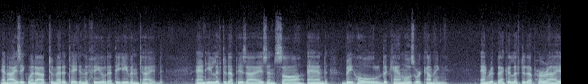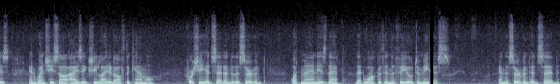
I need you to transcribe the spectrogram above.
And Isaac went out to meditate in the field at the eventide. And he lifted up his eyes and saw, and, behold, the camels were coming. And Rebekah lifted up her eyes, and when she saw Isaac, she lighted off the camel. For she had said unto the servant, What man is that that walketh in the field to meet us. And the servant had said,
